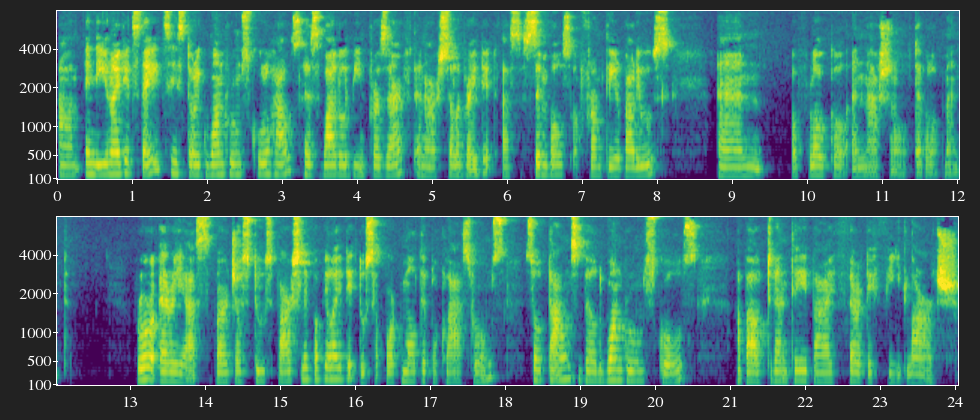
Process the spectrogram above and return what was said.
Um, in the United States, historic one room schoolhouse has widely been preserved and are celebrated as symbols of frontier values and of local and national development. Rural areas were just too sparsely populated to support multiple classrooms, so towns built one room schools about 20 by 30 feet large.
